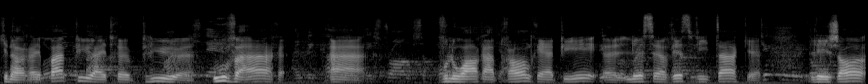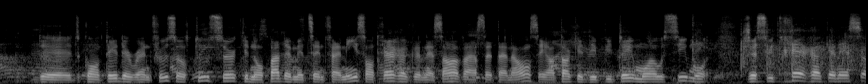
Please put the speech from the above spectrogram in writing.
qui n'aurait pas pu être plus euh, ouvert à vouloir apprendre et appuyer euh, le service VITAC. Les gens du comté de Renfrew, surtout ceux qui n'ont pas de médecin de famille, sont très reconnaissants envers cette annonce. Et en tant que député, moi aussi, je suis très reconnaissant.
